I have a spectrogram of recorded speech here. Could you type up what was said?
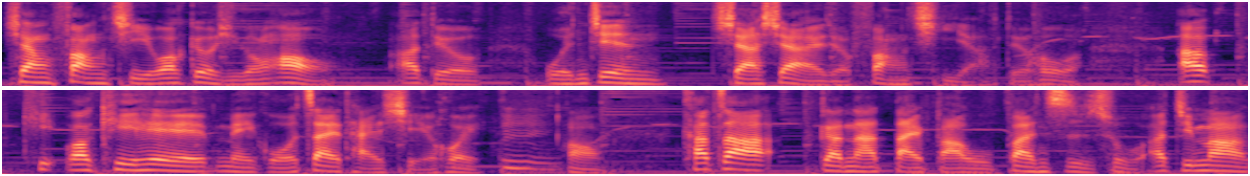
像放弃，我给我提供哦，啊丢。文件下下来就放弃啊，对后啊，啊去我去迄个美国在台协会，嗯，好、哦，较早跟他台北有办事处，啊，今嘛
